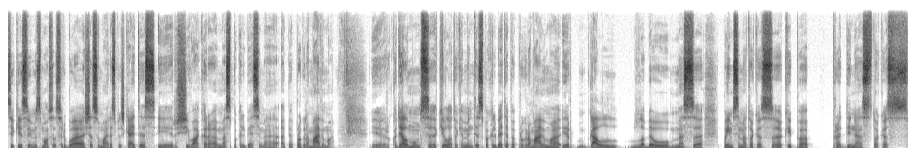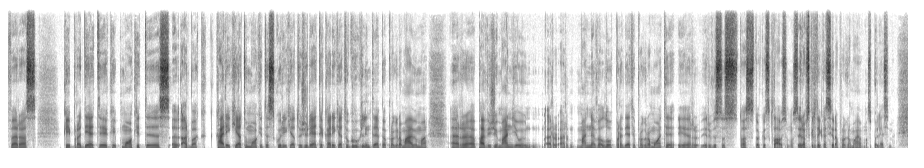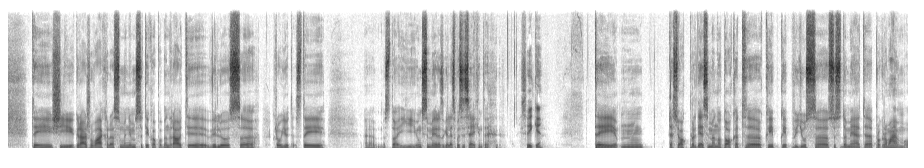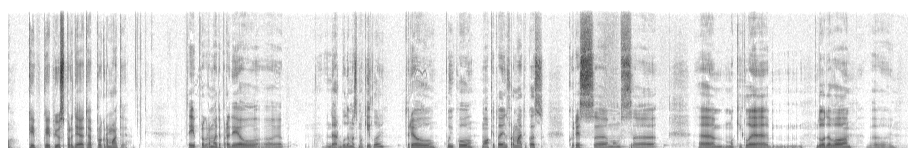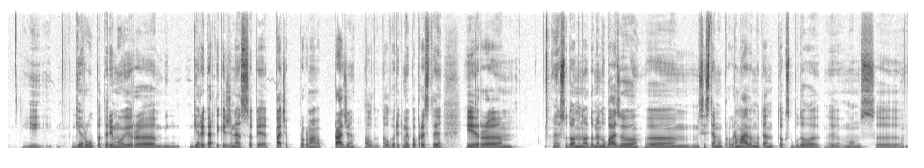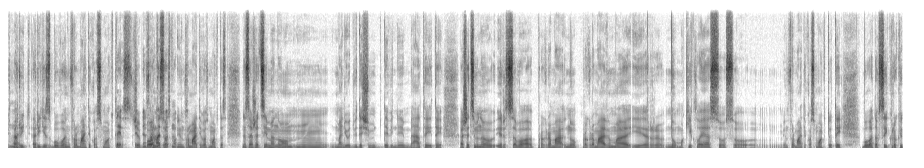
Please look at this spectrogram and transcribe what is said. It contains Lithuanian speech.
Sveiki, su jumis ir buvo, aš esu Marius Pliškaitis ir šį vakarą mes pakalbėsime apie programavimą. Ir kodėl mums kilo tokia mintis pakalbėti apie programavimą ir gal labiau mes paimsime tokias kaip pradinės tokias sferas, kaip pradėti, kaip mokytis, arba ką reikėtų mokytis, kur reikėtų žiūrėti, ką reikėtų googlinti apie programavimą, ar pavyzdžiui, man jau, ar, ar man nevėlu pradėti programuoti ir, ir visus tos tokius klausimus. Ir apskritai, kas yra programavimas, palėsime. Tai šį gražų vakarą su manim sutiko pabendrauti Vilius uh, Kraujutis. Tai uh, mes to jį jungsime ir jis galės pasisveikinti. Sveiki. Tai mm, tiesiog pradėsime nuo to, kad e, kaip, kaip jūs e, susidomėjote programavimu, kaip, kaip jūs pradėjote programuoti. Tai programuoti pradėjau e, dar būdamas mokykloje. Turėjau puikų mokytoją informatikos, kuris mums mokykloje duodavo gerų patarimų ir gerai perteikė žinias apie pačią programavimo pradžią, algoritmai paprasti ir E, sudomino duomenų bazių um, sistemų programavimu, ten toks būdavo uh, mums. Ar, ar jis buvo informatikos mokytas? Taip, taip Čia buvo tiesiog mokytas. informatikos mokytas. Nes aš atsimenu, mm, man jau 29 metai, tai aš atsimenu ir savo programa, nu, programavimą ir nu, mokykloje su, su informatikos mokytoju, tai buvo toksai krok,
